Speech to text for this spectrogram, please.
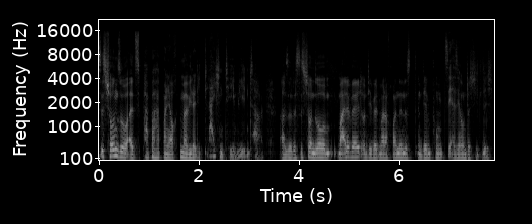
es ist schon so, als Papa hat man ja auch immer wieder die gleichen Themen jeden Tag. Also das ist schon so, meine Welt und die Welt meiner Freundin ist in dem Punkt sehr, sehr unterschiedlich.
